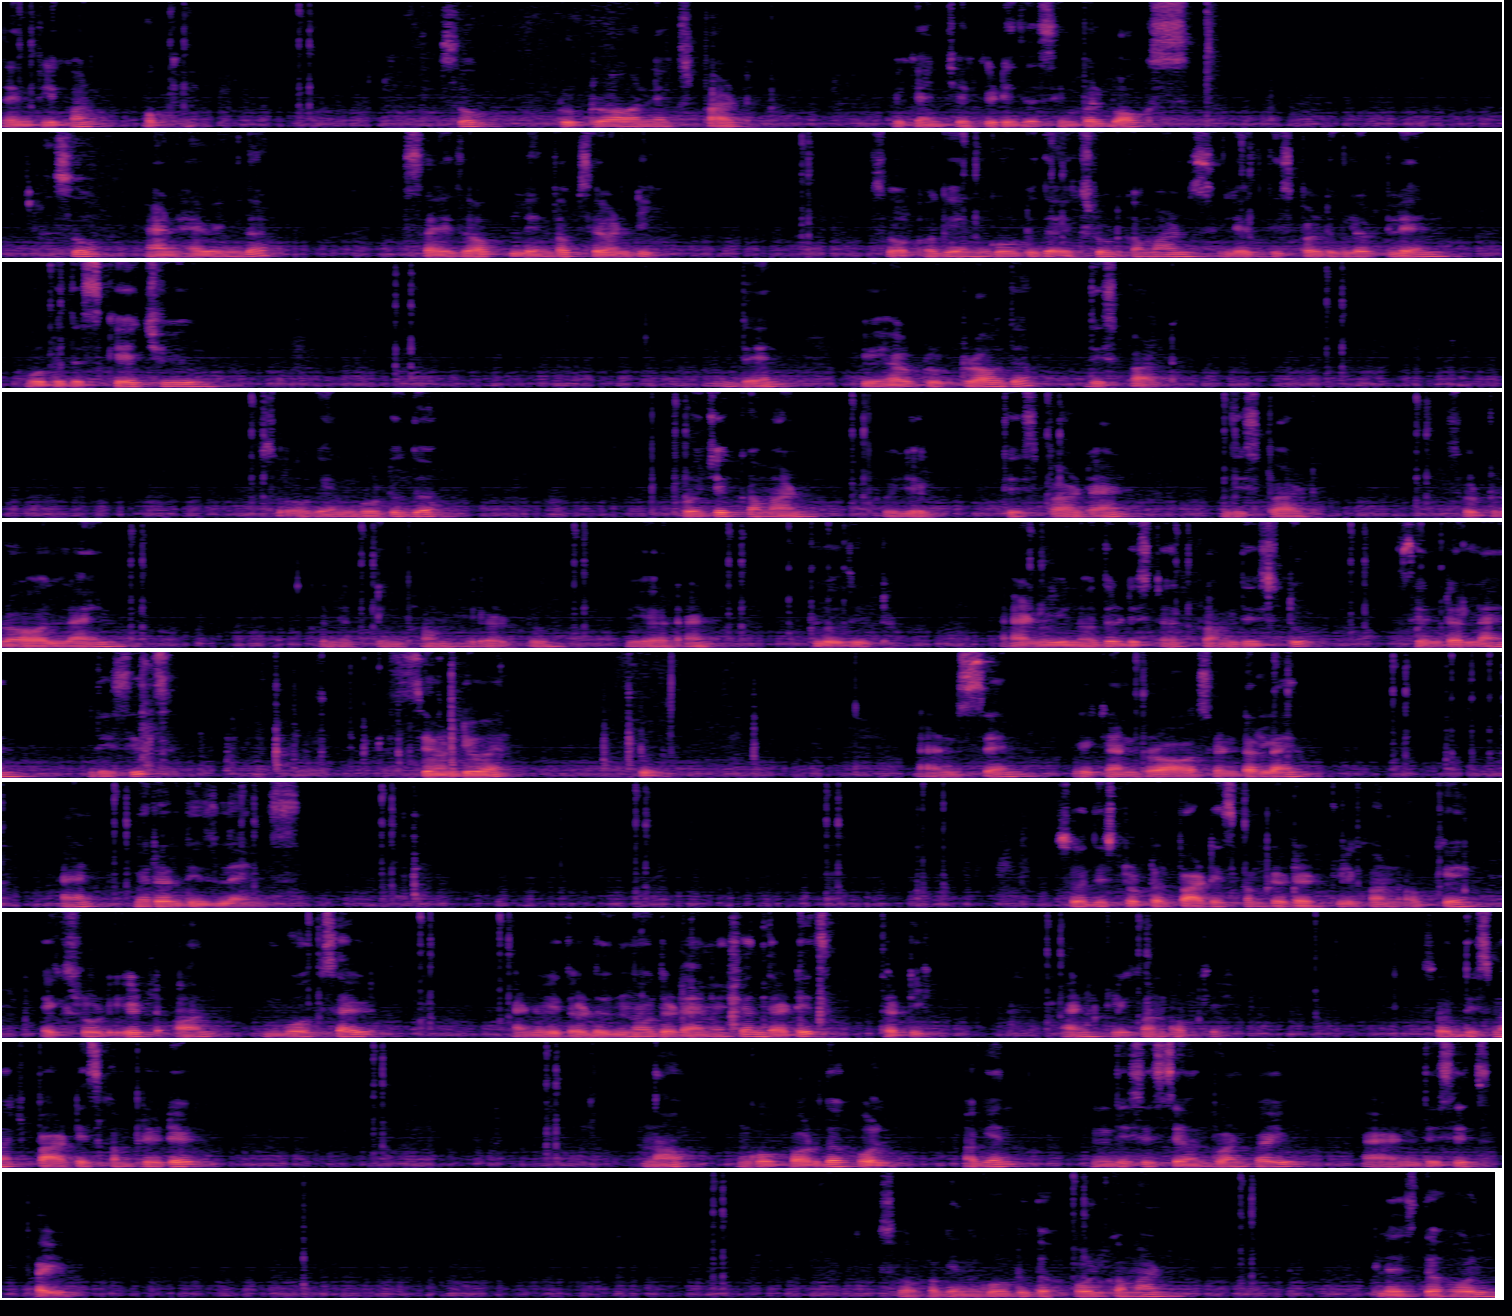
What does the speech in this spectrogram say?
then click on ok. So to draw next part we can check it is a simple box. So and having the size of length of 70 so again go to the extrude command select this particular plane go to the sketch view. Then we have to draw the this part. So again go to the project command project this part and this part. So draw a line connecting from here to here and close it. And we know the distance from this to center line. This is 70 by 2 and same we can draw a center line and mirror these lines. So this total part is completed. Click on ok. Extrude it on both side and we know the dimension that is 30 and click on ok. So this much part is completed. Now go for the hole again this is 7.5 and this is 5 so again go to the hole command. Place the hole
